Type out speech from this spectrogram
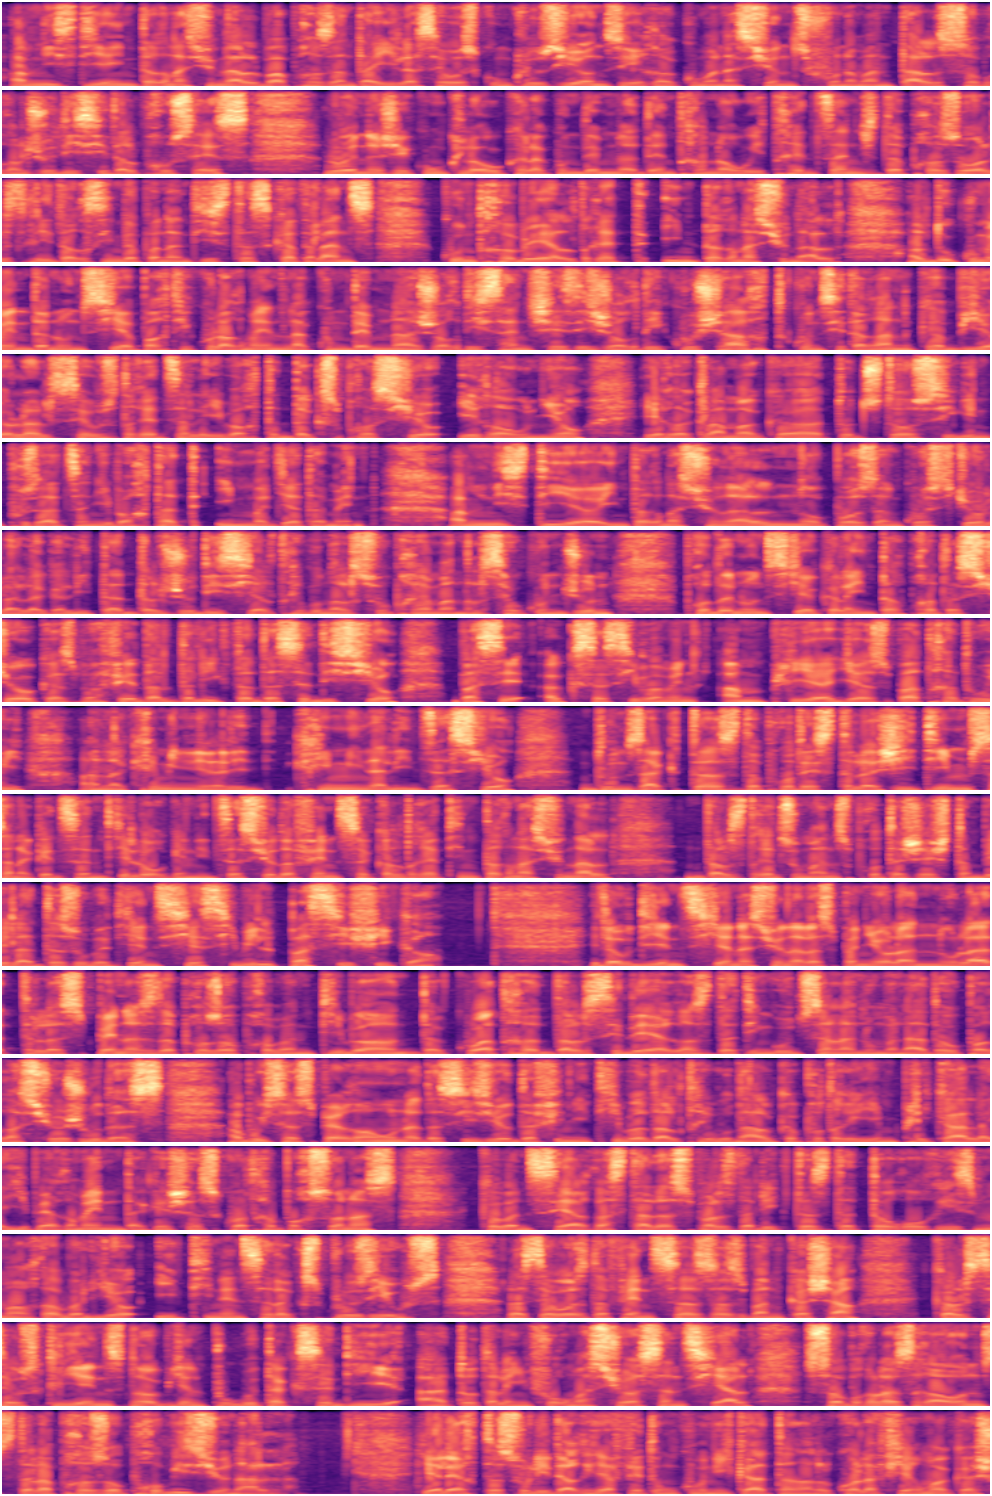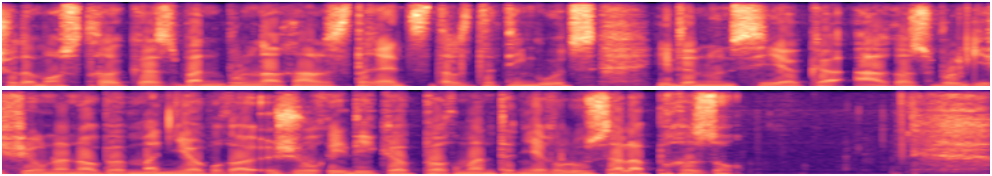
Amnistia Internacional va presentar ahir les seues conclusions i recomanacions fonamentals sobre el judici del procés. L'ONG conclou que la condemna d'entre 9 i 13 anys de presó als líders independentistes catalans contravé el dret internacional. El document denuncia particularment la condemna a Jordi Sánchez i Jordi Cuixart, considerant que viola els seus drets a la llibertat d'expressió i reunió i reclama que tots dos siguin posats en llibertat immediatament. Amnistia Internacional no posa en qüestió qüestió la legalitat del judici al Tribunal Suprem en el seu conjunt, però denuncia que la interpretació que es va fer del delicte de sedició va ser excessivament àmplia i es va traduir en la criminalització d'uns actes de protesta legítims. En aquest sentit, l'organització defensa que el dret internacional dels drets humans protegeix també la desobediència civil pacífica. I l'Audiència Nacional Espanyola ha anul·lat les penes de presó preventiva de quatre dels CDRs detinguts en l'anomenada Operació Judes. Avui s'espera una decisió definitiva del tribunal que podria implicar l'alliberament d'aquestes quatre persones que van ser arrestades pels delictes de terrorisme, rebel·lió i tinença d'explosius. Les seues defenses es van queixar que els seus clients no havien pogut accedir a tota la informació essencial sobre les raons de la presó provisional. I Alerta Solidària ha fet un comunicat en el qual afirma que això demostra que es van vulnerar els drets dels detinguts i denuncia que ara es vulgui fer una nova maniobra jurídica per mantenir-los a la presó.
